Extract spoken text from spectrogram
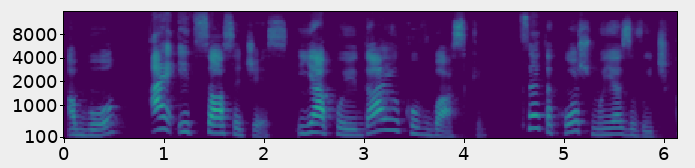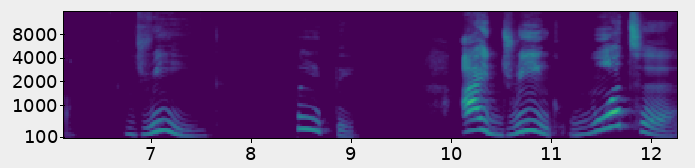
Або I eat sausages. Я поїдаю ковбаски. Це також моя звичка. Drink. Пити. I drink water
